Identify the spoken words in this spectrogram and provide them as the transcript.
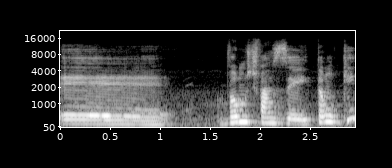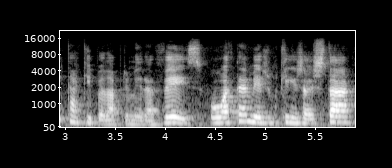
É, vamos fazer. Então, quem está aqui pela primeira vez, ou até mesmo quem já está,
